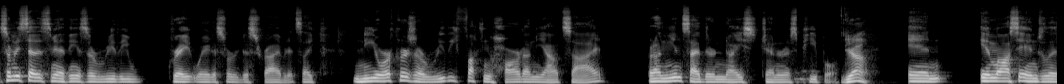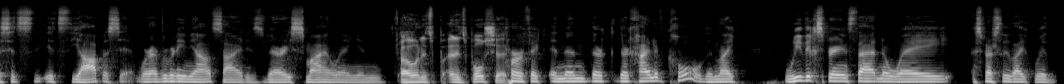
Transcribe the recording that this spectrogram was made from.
somebody said this to me. I think it's a really great way to sort of describe it. It's like New Yorkers are really fucking hard on the outside, but on the inside, they're nice, generous people. Yeah, And in Los Angeles, it's it's the opposite, where everybody on the outside is very smiling and Oh, and it's and it's bullshit. perfect, and then they're they're kind of cold. And like we've experienced that in a way, especially like with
